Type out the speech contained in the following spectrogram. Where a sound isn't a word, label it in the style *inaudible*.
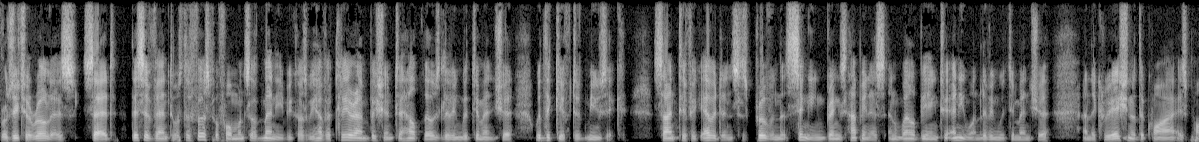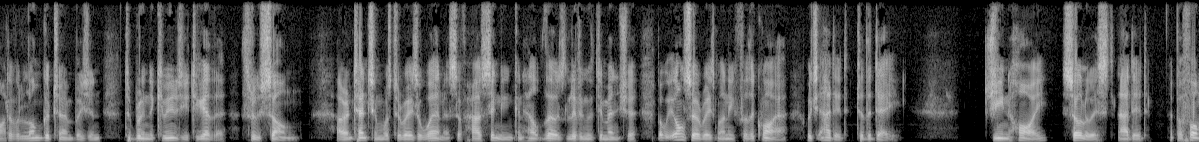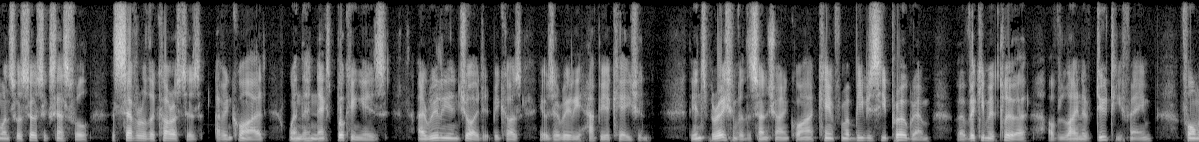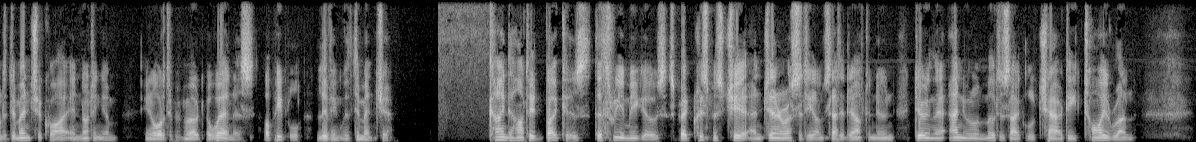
Rosita Roles said, This event was the first performance of many because we have a clear ambition to help those living with dementia with the gift of music. Scientific evidence has proven that singing brings happiness and well being to anyone living with dementia, and the creation of the choir is part of a longer term vision to bring the community together through song. Our intention was to raise awareness of how singing can help those living with dementia, but we also raised money for the choir, which added to the day. Jean Hoy, soloist, added, the performance was so successful that several of the choristers have inquired when their next booking is. I really enjoyed it because it was a really happy occasion. The inspiration for the Sunshine Choir came from a BBC programme where Vicky McClure, of Line of Duty fame, formed a dementia choir in Nottingham in order to promote awareness of people living with dementia. Kind hearted bikers, the Three Amigos, spread Christmas cheer and generosity on Saturday afternoon during their annual motorcycle charity toy run.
